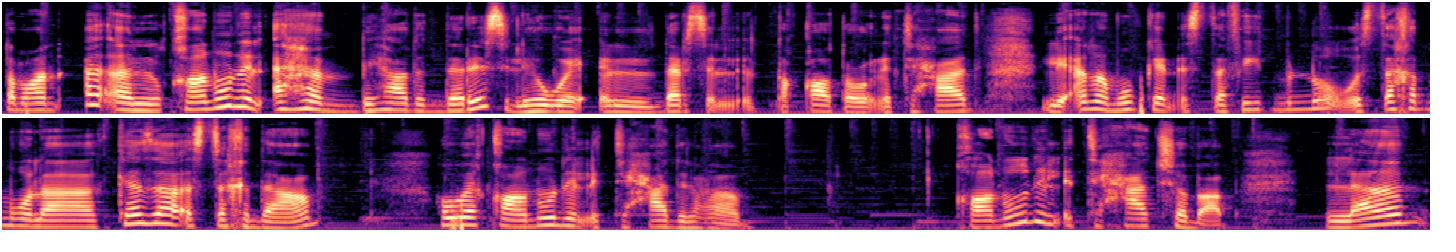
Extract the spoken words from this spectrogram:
طبعا القانون الأهم بهذا الدرس اللي هو الدرس التقاطع والاتحاد اللي أنا ممكن استفيد منه واستخدمه لكذا استخدام. هو قانون الاتحاد العام. قانون الاتحاد شباب. لام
